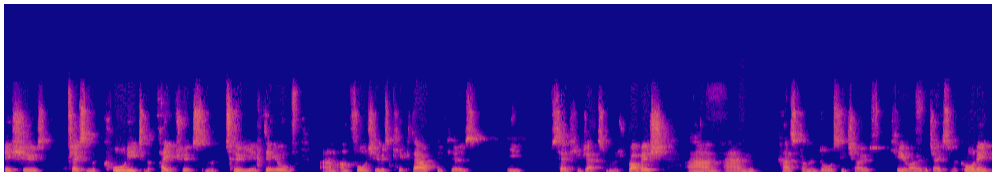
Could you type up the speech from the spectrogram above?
issues. Jason McCourty to the Patriots in a two-year deal. Um, unfortunately, was kicked out because he said Hue Jackson was rubbish, um, and Haslam and Dorsey chose Hue over Jason McCourty.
